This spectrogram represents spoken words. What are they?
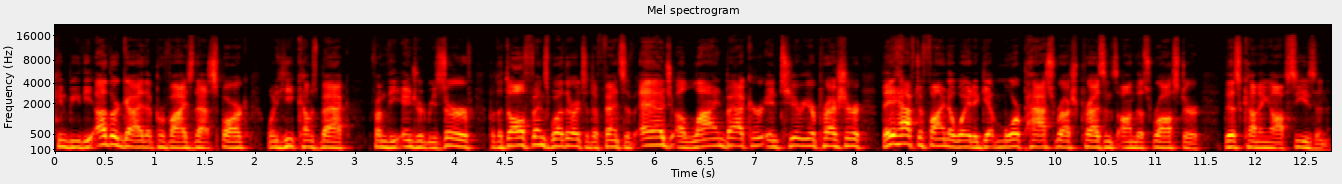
can be the other guy that provides that spark when he comes back from the injured reserve. But the Dolphins, whether it's a defensive edge, a linebacker, interior pressure, they have to find a way to get more pass rush presence on this roster this coming off season.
